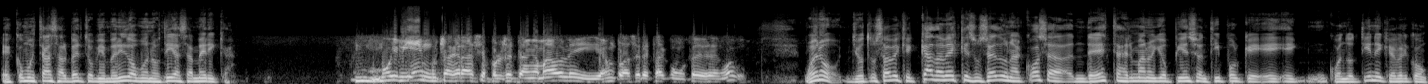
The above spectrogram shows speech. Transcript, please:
Eh, ¿Cómo estás, Alberto? Bienvenido Buenos Días, América. Muy bien, muchas gracias por ser tan amable y es un placer estar con ustedes de nuevo. Bueno, yo tú sabes que cada vez que sucede una cosa de estas, hermano, yo pienso en ti porque eh, eh, cuando tiene que ver con,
